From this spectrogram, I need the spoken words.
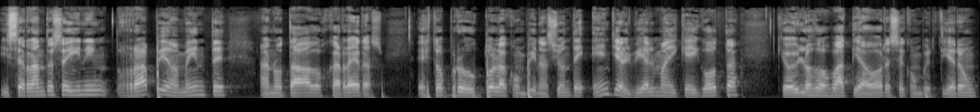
y cerrando ese inning rápidamente anotaba dos carreras. Esto producto de la combinación de Angel Bielma y Keigota, que hoy los dos bateadores se convirtieron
